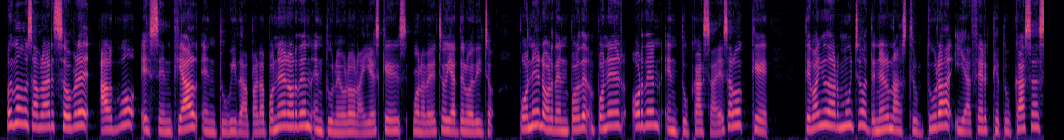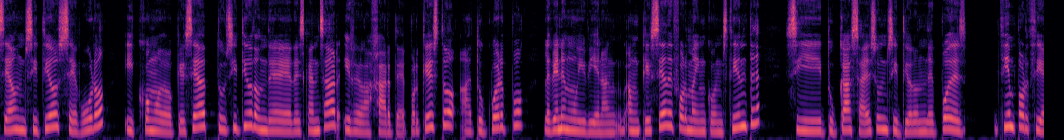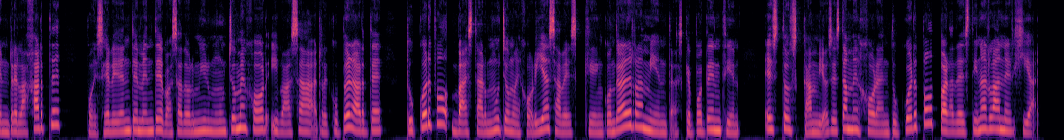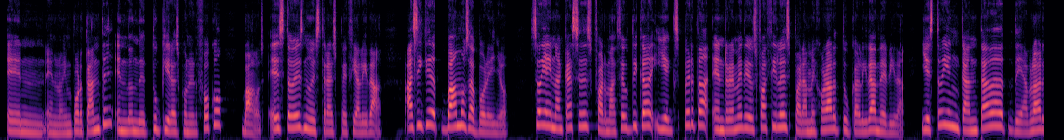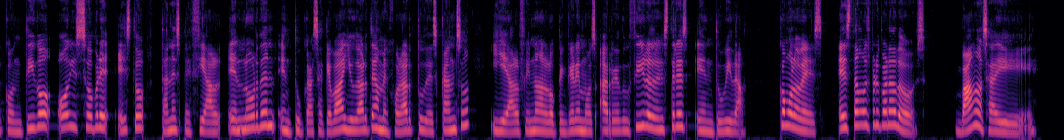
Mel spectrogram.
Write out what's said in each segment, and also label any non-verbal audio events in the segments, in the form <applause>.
Hoy vamos a hablar sobre algo esencial en tu vida para poner orden en tu neurona y es que es, bueno, de hecho ya te lo he dicho, poner orden, poner orden en tu casa es algo que te va a ayudar mucho a tener una estructura y hacer que tu casa sea un sitio seguro y cómodo, que sea tu sitio donde descansar y relajarte, porque esto a tu cuerpo le viene muy bien, aunque sea de forma inconsciente, si tu casa es un sitio donde puedes 100% relajarte, pues evidentemente vas a dormir mucho mejor y vas a recuperarte tu cuerpo va a estar mucho mejor. Y ya sabes que encontrar herramientas que potencien estos cambios, esta mejora en tu cuerpo para destinar la energía en, en, lo importante, en donde tú quieras poner foco, vamos, esto es nuestra especialidad. Así que vamos a por ello. Soy Aina Cases, farmacéutica y experta en remedios fáciles para mejorar tu calidad de vida y estoy encantada de hablar contigo hoy sobre esto tan especial, el orden en tu casa, que va a ayudarte a mejorar tu descanso y al final lo que queremos, a reducir el estrés en tu vida. ¿Cómo lo ves? ¿Estamos preparados? Vamos ahí.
